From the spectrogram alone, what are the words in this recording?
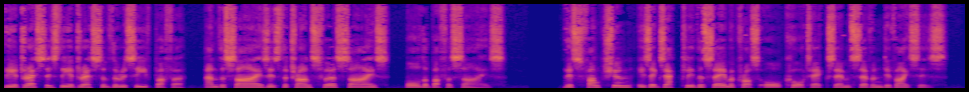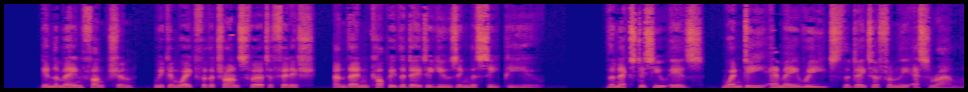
The address is the address of the receive buffer, and the size is the transfer size, or the buffer size. This function is exactly the same across all Cortex-M7 devices. In the main function, we can wait for the transfer to finish, and then copy the data using the CPU. The next issue is, when DMA reads the data from the SRAM.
